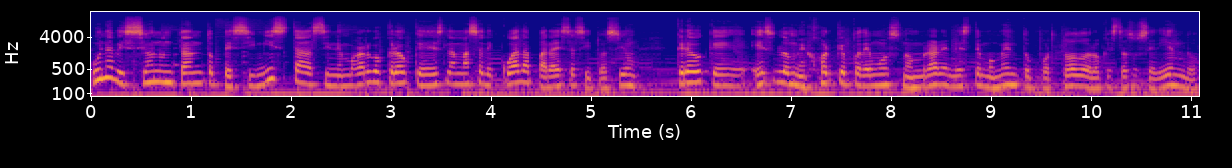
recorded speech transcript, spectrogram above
Una visión un tanto pesimista, sin embargo creo que es la más adecuada para esta situación creo que es lo mejor que podemos nombrar en este momento por todo lo que está sucediendo.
